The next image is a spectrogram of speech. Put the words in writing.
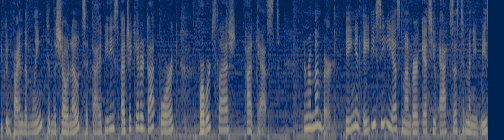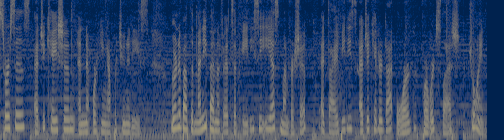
You can find them linked in the show notes at diabeteseducator.org forward slash podcast. And remember, being an ADCES member gets you access to many resources, education, and networking opportunities. Learn about the many benefits of ADCES membership at diabeteseducator.org forward slash join.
